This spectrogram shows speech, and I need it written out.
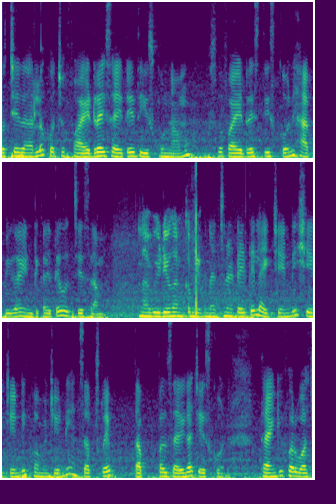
వచ్చేదారిలో కొంచెం ఫ్రైడ్ రైస్ అయితే తీసుకున్నాము. సో ఫ్రైడ్ రైస్ తీసుకొని హ్యాపీగా ఇంటికైతే వచ్చేసాము. నా వీడియో కనుక మీకు నచ్చినట్టయితే లైక్ చేయండి షేర్ చేయండి కామెంట్ చేయండి అండ్ సబ్స్క్రైబ్ తప్పనిసరిగా చేసుకోండి. థ్యాంక్ యూ ఫర్ వాచింగ్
